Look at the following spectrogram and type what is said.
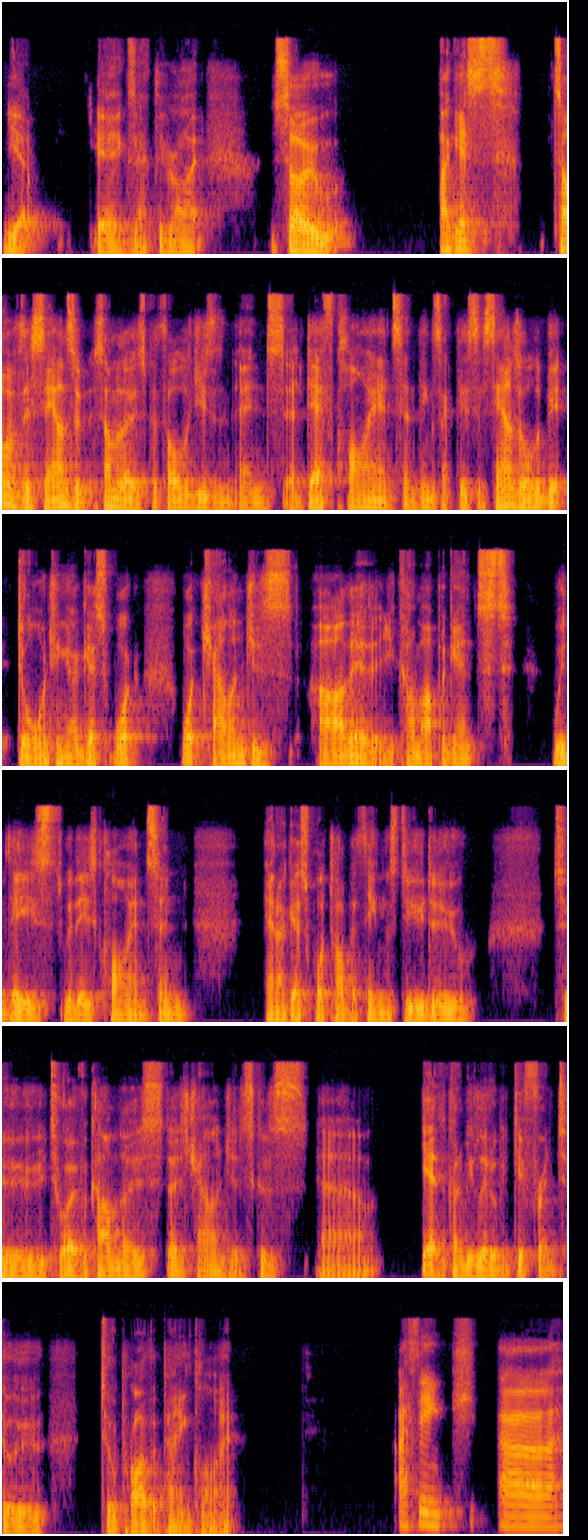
Yeah. Yeah, exactly right. So, I guess some of the sounds of some of those pathologies and, and uh, deaf clients and things like this it sounds all a bit daunting i guess. What what challenges are there that you come up against with these with these clients? And and i guess what type of things do you do to to overcome those those challenges? Because um, yeah it's going to be a little bit different to to a private paying client. I think uh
